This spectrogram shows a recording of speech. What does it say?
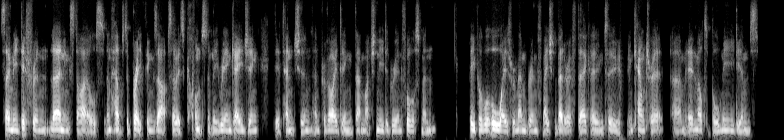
so many different learning styles and helps to break things up so it's constantly re engaging the attention and providing that much needed reinforcement people will always remember information better if they're going to encounter it um, in multiple mediums.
